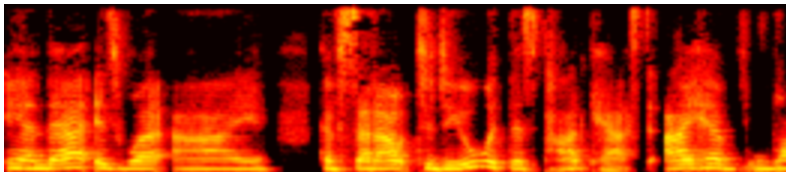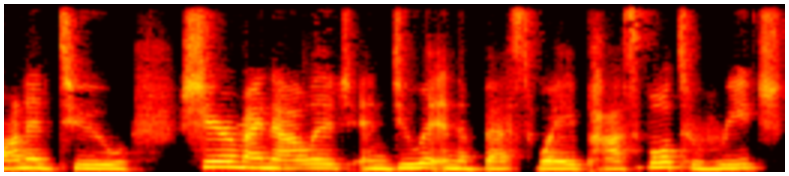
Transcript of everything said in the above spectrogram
And that is what I have set out to do with this podcast. I have wanted to share my knowledge and do it in the best way possible to reach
